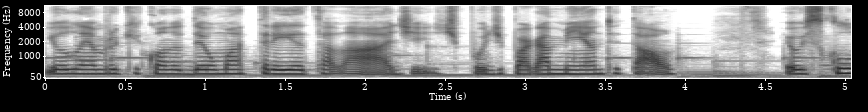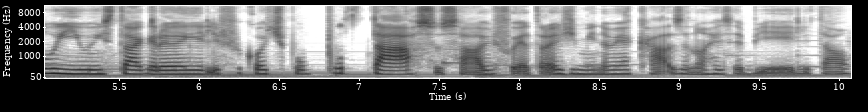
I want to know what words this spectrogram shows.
E eu lembro que quando deu uma treta lá de, tipo, de pagamento e tal, eu excluí o Instagram e ele ficou, tipo, putaço, sabe? Foi atrás de mim na minha casa, não recebi ele e tal.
